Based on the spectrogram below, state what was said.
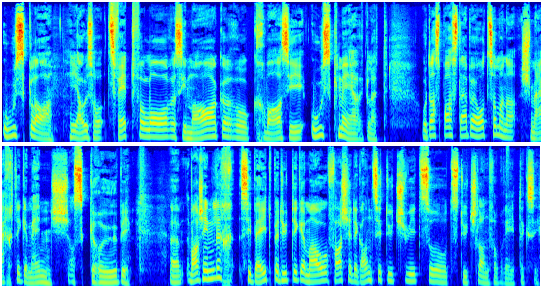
ausgelassen, haben also das Fett verloren, sind mager und quasi ausgemergelt. Und das passt eben auch zu einem schmächtigen Mensch, als Gröbe. Äh, wahrscheinlich sind beide Bedeutungen mal fast in der ganzen Deutschschweiz und in Deutschland verbreitet gewesen.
